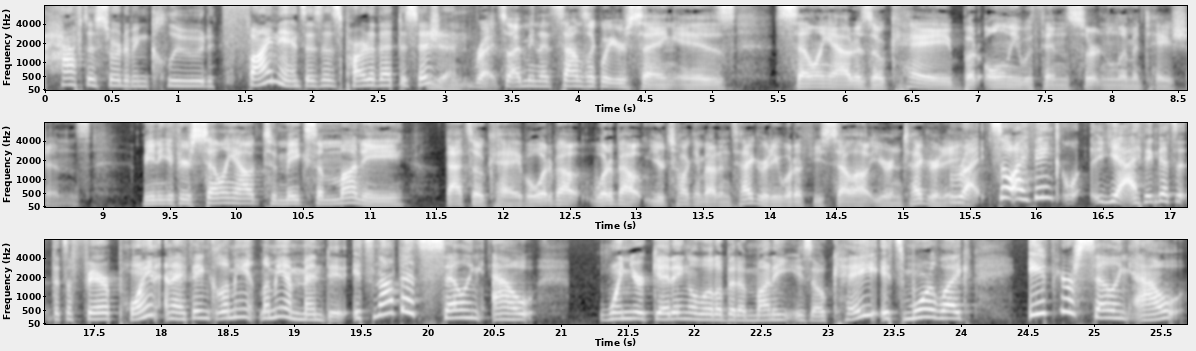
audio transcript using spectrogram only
have to sort of include finances as part of that decision. Mm, right. So, I mean, it sounds like what you're saying is selling out is okay, but only within certain limitations. Meaning, if you're selling out to make some money, that's okay. But what about what about you're talking about integrity? What if you sell out your integrity? Right. So I think yeah, I think that's a, that's a fair point, and I think let me let me amend it. It's not that selling out when you're getting a little bit of money is okay. It's more like if you're selling out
